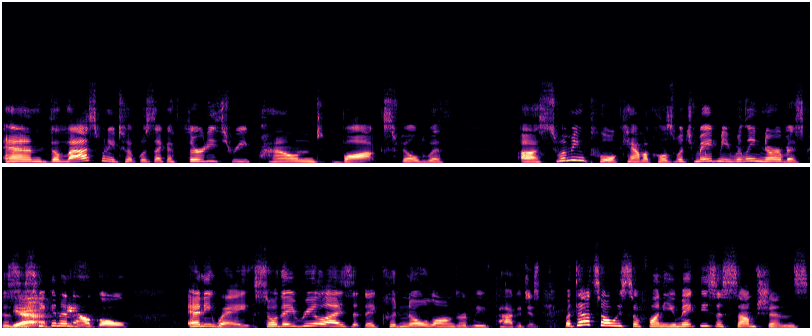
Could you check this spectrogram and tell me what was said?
And the last one he took was like a 33 pound box filled with uh, swimming pool chemicals, which made me really nervous because Yeah. is he going to now go anyway? So they realized that they could no longer leave packages. But that's always so funny. You make these assumptions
